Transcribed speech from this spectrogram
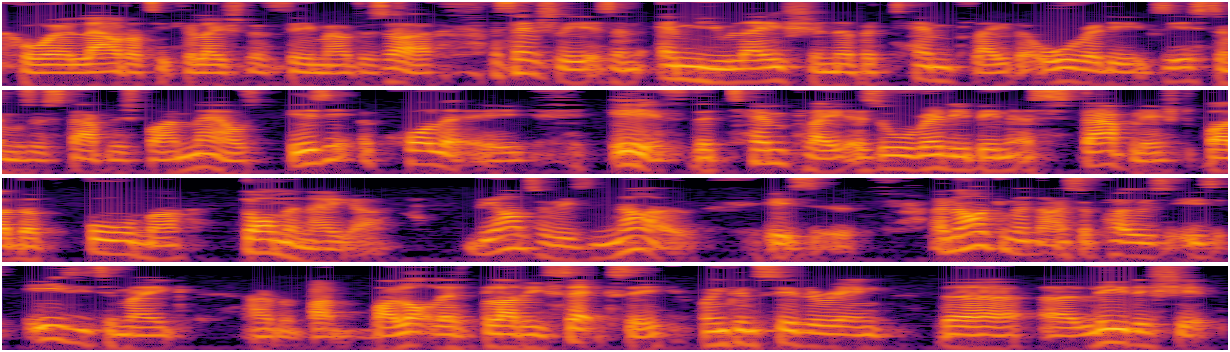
coy, loud articulation of female desire. Essentially, it's an emulation of a template that already exists and was established by males. Is it equality if the template has already been established by the former dominator? The answer is no. It's, an argument that I suppose is easy to make, uh, but, but a lot less bloody sexy when considering the uh, leadership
